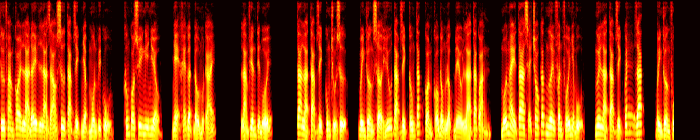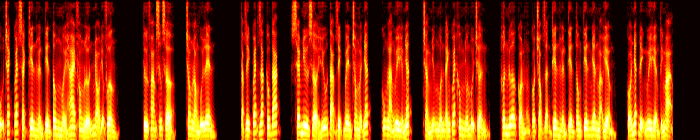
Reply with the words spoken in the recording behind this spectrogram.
từ phàm coi là đây là giáo sư tạp dịch nhập môn quý củ, không có suy nghĩ nhiều nhẹ khẽ gật đầu một cái. Làm phiên tiền bối. Ta là tạp dịch cung chủ sự bình thường sở hữu tạp dịch công tác còn có đồng lộc đều là ta quản mỗi ngày ta sẽ cho các ngươi phân phối nhiệm vụ ngươi là tạp dịch quét rác bình thường phụ trách quét sạch thiên huyền tiên tông mười hai phong lớn nhỏ địa phương. Từ phàm xứng sở trong lòng vui lên. Tạp dịch quét rác công tác xem như sở hữu tạp dịch bên trong mạnh nhất cũng là nguy hiểm nhất chẳng những muốn đánh quét không nhốn bụi trần hơn nữa còn có chọc giận thiên huyền tiên tông tiên nhân mạo hiểm có nhất định nguy hiểm tính mạng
